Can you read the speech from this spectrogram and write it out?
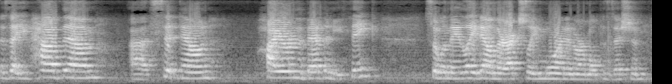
is that you have them uh, sit down higher in the bed than you think. So when they lay down, they're actually more in a normal position.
